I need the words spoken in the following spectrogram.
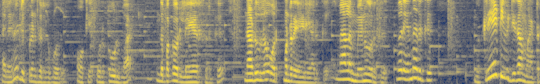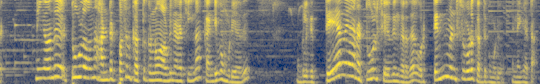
அதில் என்ன டிஃப்ரென்ஸ் இருக்க போகுது? ஓகே ஒரு டூல் பார் இந்த பக்கம் ஒரு லேயர்ஸ் இருக்குது நடுவில் ஒர்க் பண்ணுற ஏரியா இருக்குது மேலே மெனு இருக்குது வேறு என்ன இருக்குது உங்கள் க்ரியேட்டிவிட்டி தான் மேட்ரு நீங்கள் வந்து டூலை வந்து ஹண்ட்ரட் பர்சன்ட் கற்றுக்கணும் அப்படின்னு நினச்சிங்கன்னா கண்டிப்பாக முடியாது. உங்களுக்கு தேவையான டூல்ஸ் எதுங்கிறத ஒரு டென் மினிட்ஸில் கூட கற்றுக்க முடியும் என்ன கேட்டால்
